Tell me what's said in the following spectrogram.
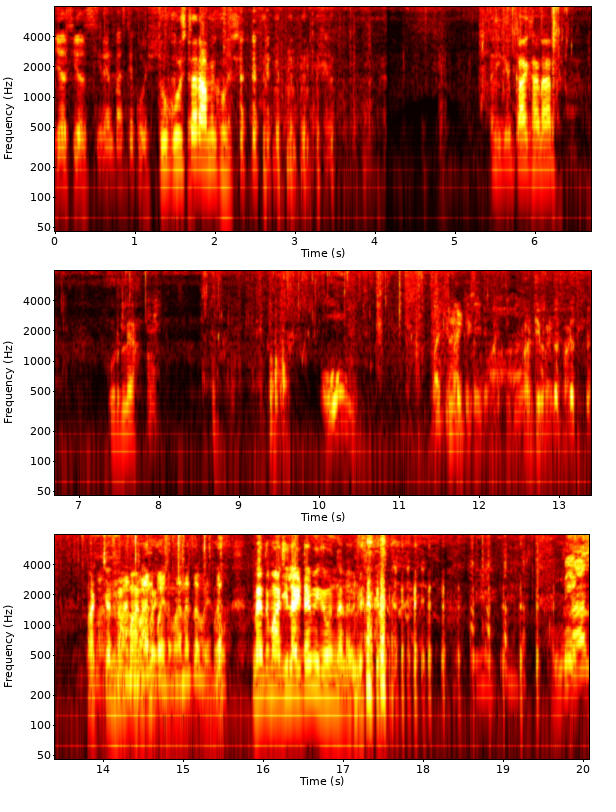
यस यस किरण पाचते खुश. तू खुश तर आम्ही खुश. अनिकेत काय खाणार? कुर्ल्या ओ पाठी पाठी पहिली पाठी. पाठी पाहिजे पाठी. पाठच्या मान. पहिलं मानाचा पहिलं. नाही तर माझी लाइट आहे मी घेऊन जाणार. लाल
